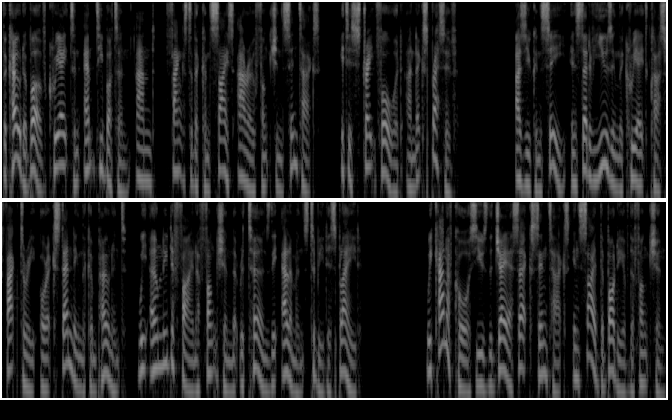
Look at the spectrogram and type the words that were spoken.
The code above creates an empty button and, thanks to the concise arrow function syntax, it is straightforward and expressive. As you can see, instead of using the create class factory or extending the component, we only define a function that returns the elements to be displayed. We can of course use the JSX syntax inside the body of the function.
